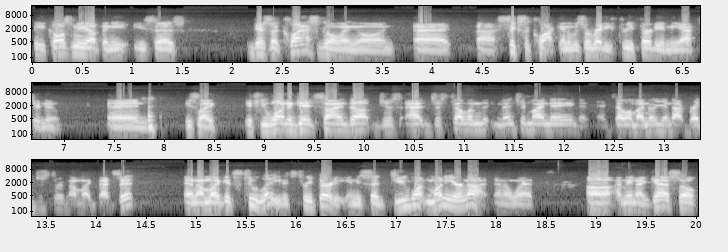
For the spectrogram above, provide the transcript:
he calls me up and he he says there's a class going on at uh, six o'clock, and it was already three thirty in the afternoon, and he's like, if you want to get signed up, just add, just tell them, mention my name and, and, tell him, I know you're not registered. And I'm like, that's it. And I'm like, it's too late. It's 3:30. And he said, do you want money or not? And I went, uh, I mean, I guess. So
